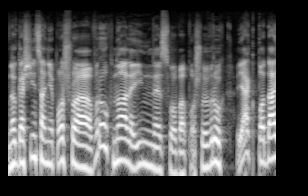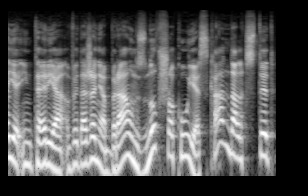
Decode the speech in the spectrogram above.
No gaśnica nie poszła w ruch, no ale inne słowa poszły w ruch. Jak podaje Interia, wydarzenia Brown znów szokuje, skandal, wstyd,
